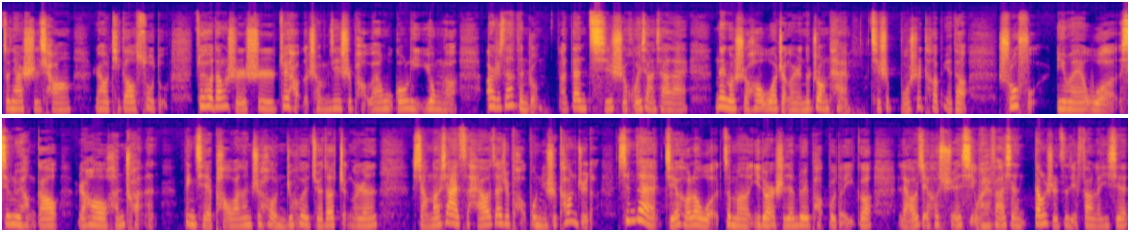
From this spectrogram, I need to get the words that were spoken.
增加时长，然后提高速度，最后当时是最好的成绩是跑完五公里用了二十三分钟啊！但其实回想下来，那个时候我整个人的状态其实不是特别的舒服，因为我心率很高，然后很喘，并且跑完了之后，你就会觉得整个人想到下一次还要再去跑步，你是抗拒的。现在结合了我这么一段时间对跑步的一个了解和学习，我会发现当时自己犯了一些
